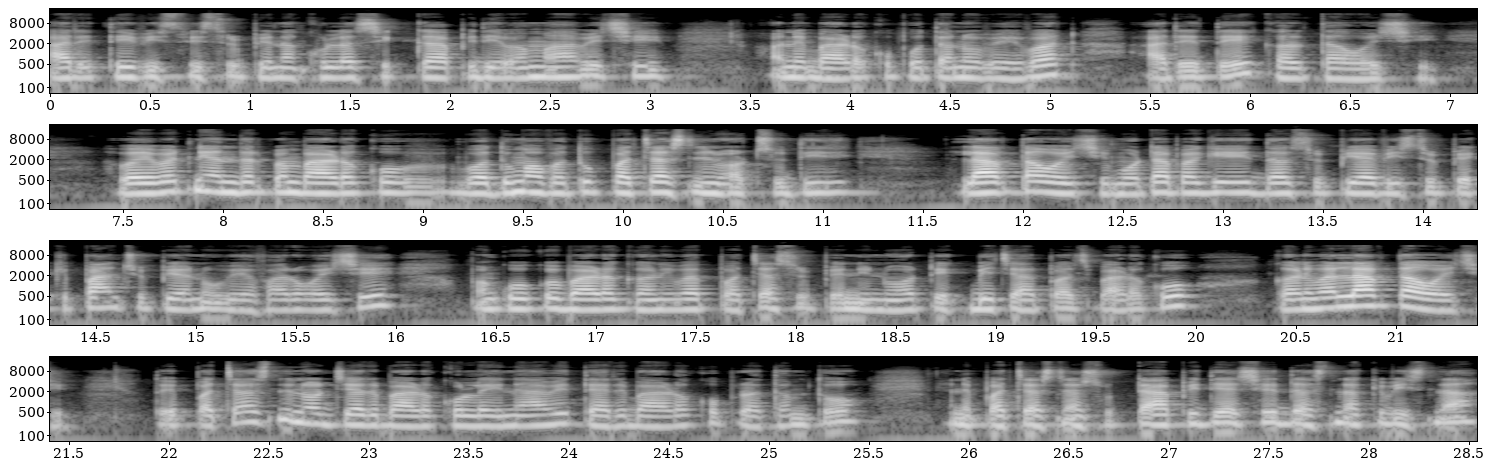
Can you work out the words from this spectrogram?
આ રીતે વીસ વીસ રૂપિયાના ખુલ્લા સિક્કા આપી દેવામાં આવે છે. અને બાળકો પોતાનો વહીવટ આ રીતે કરતા હોય છે. વહીવટની અંદર પણ બાળકો વધુમાં વધુ પચાસની નોટ સુધી લાવતા હોય છે. મોટાભાગે દસ રૂપિયા, વીસ રૂપિયા કે પાંચ રૂપિયાનો વ્યવહાર હોય છે. પણ કોઈ કોઈ બાળક ઘણીવાર પચાસ રૂપિયાની નોટ એક, બે, ચાર, પાંચ બાળકો ઘણીવાર લાવતા હોય છે. તો એ પચાસની નોટ જ્યારે બાળકો લઈને આવે ત્યારે બાળકો પ્રથમ તો એને પચાસના છૂટ્ટા આપી દે છે, દસના કે વીસના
